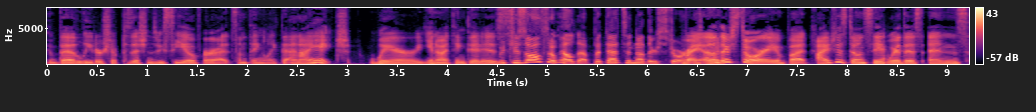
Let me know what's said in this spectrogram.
the leadership positions we see over at something like the NIH, where, you know, I think it is. Which is also held up, but that's another story. Right, another story. But I just don't see where this ends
